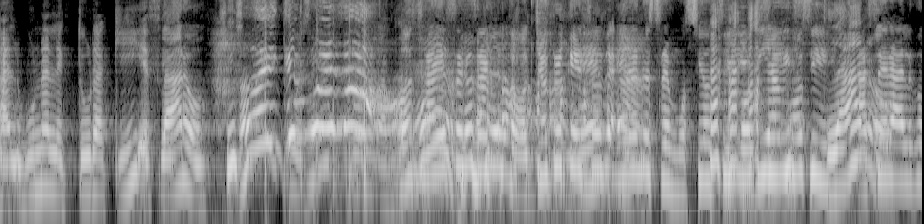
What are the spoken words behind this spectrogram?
alguna lectura aquí. Es claro. Sí, sí. ¡Ay, qué bueno! O sea, es exacto. Yo creo que eso era nuestra emoción. Si Sí, podíamos sí, sí. Claro. hacer algo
